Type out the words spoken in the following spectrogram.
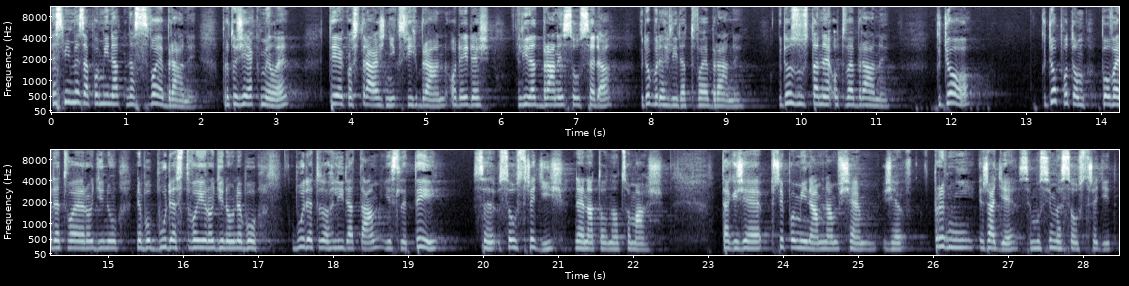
Nesmíme zapomínat na svoje brány, protože jakmile ty jako strážník svých brán odejdeš hlídat brány souseda, kdo bude hlídat tvoje brány? Kdo zůstane o tvé brány? Kdo? Kdo potom povede tvoje rodinu, nebo bude s tvojí rodinou, nebo bude to hlídat tam, jestli ty se soustředíš ne na to, na co máš. Takže připomínám nám všem, že v první řadě se musíme soustředit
